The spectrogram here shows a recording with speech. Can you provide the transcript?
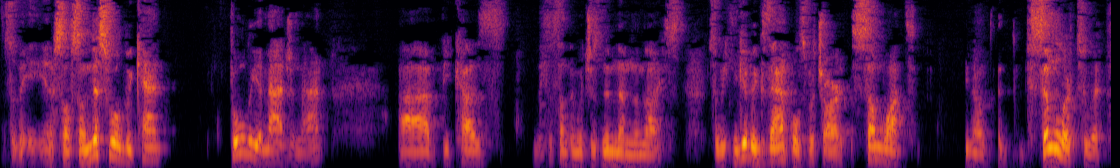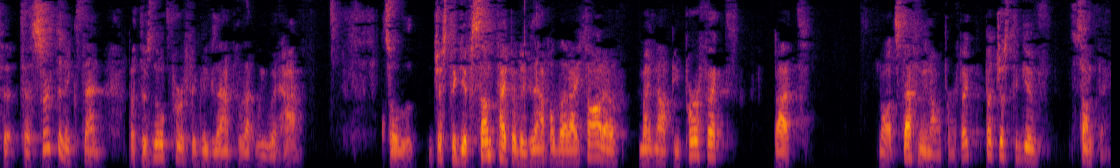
So the, you know, so so in this world we can't fully imagine that uh, because this is something which is nimna nois. So we can give examples which are somewhat you know, similar to it to, to, a certain extent, but there's no perfect example that we would have. So just to give some type of example that I thought of, might not be perfect, but well, it's definitely not perfect, but just to give something.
